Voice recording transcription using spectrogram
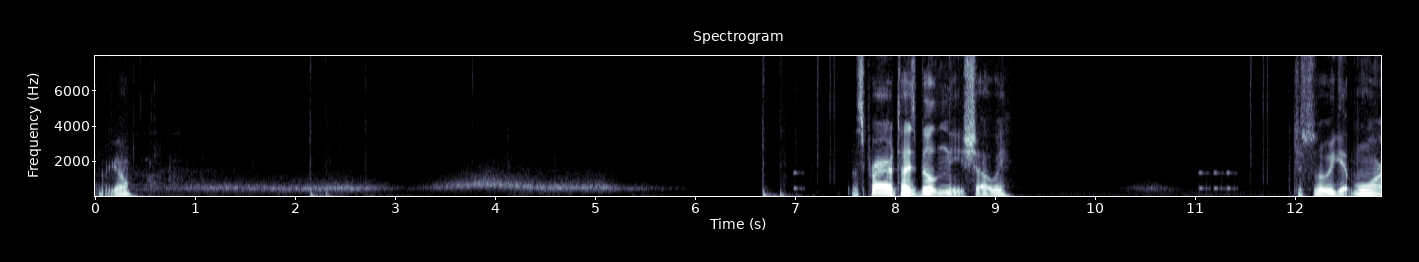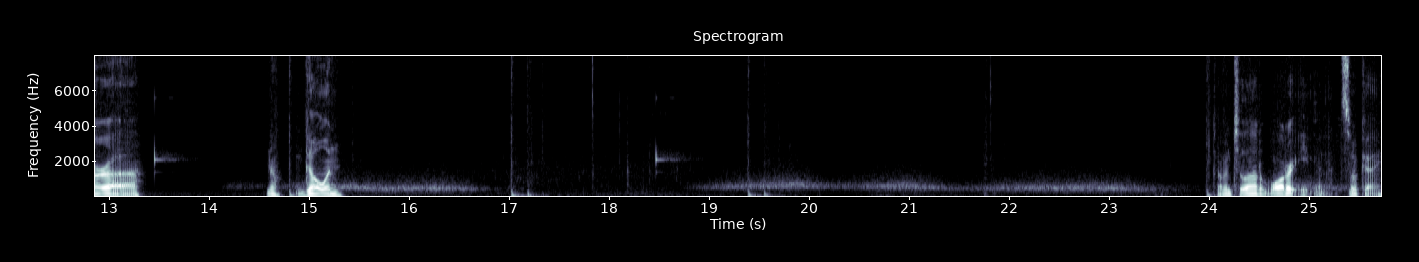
There we go. Let's prioritize building these, shall we? Just so we get more, uh, you know, going. Coming to out of water, eight minutes. Okay.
